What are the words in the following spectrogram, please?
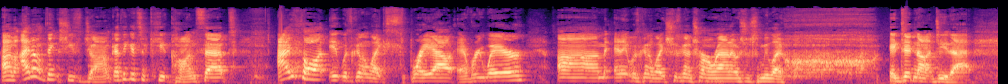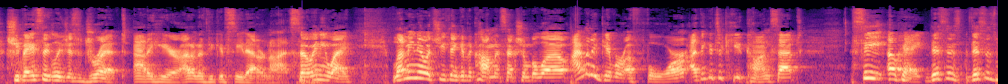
Um, I don't think she's junk. I think it's a cute concept. I thought it was gonna like spray out everywhere, um, and it was gonna like, she's gonna turn around, it was just gonna be like, it did not do that. She basically just dripped out of here. I don't know if you could see that or not. So anyway, let me know what you think in the comment section below. I'm gonna give her a four. I think it's a cute concept. See, okay, this is this is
